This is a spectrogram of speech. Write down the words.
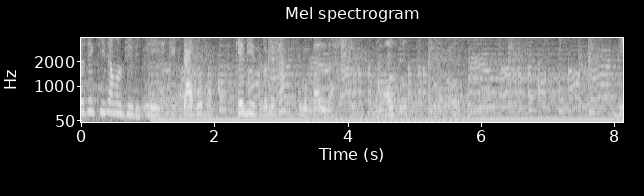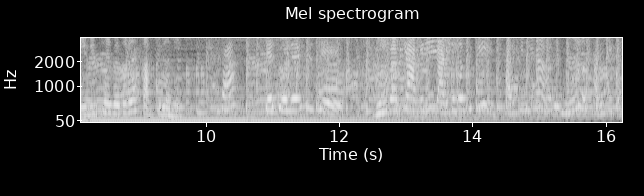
হচ্ছে কি চামচ দিয়ে দিচ্ছি মিষ্টি ডাবু ভাপা। কে দিয়েছে তোকে এটা? অল্প দিয়ে দিচ্ছে এর ভেতরে কাচ্চি ঘানি সে চলে এসেছে। ঝুমকাকে আগে দিয়ে গাড়িতে বলছে কি শাড়ি কিনবি না? আমাদের ভুল শাড়ি কিনবে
